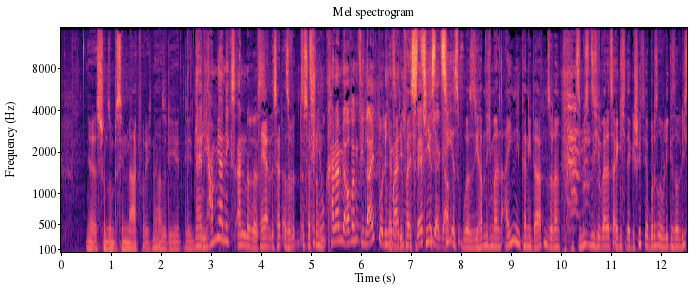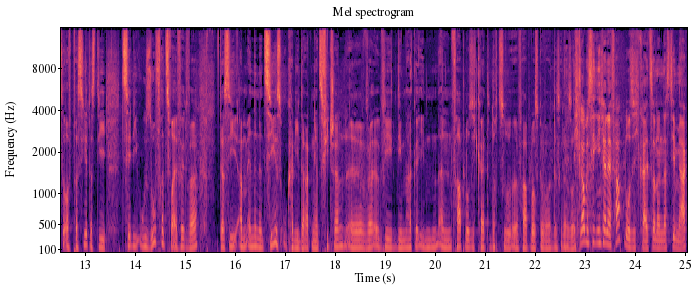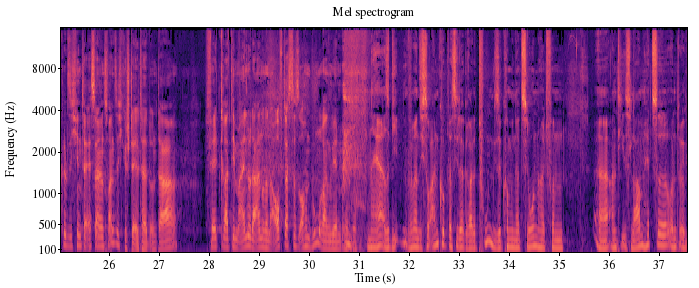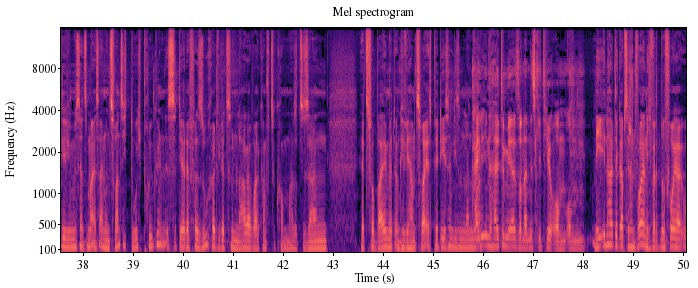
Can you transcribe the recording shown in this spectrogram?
ja, ist schon so ein bisschen merkwürdig, ne? Also die, die, naja, die haben ja nichts anderes. Naja, ist halt, also das die ist CDU schon, kann einem ja auch irgendwie leid tun. Ich also meine, ich ist CS, ja CSU, also sie haben nicht mal einen eigenen Kandidaten, sondern sie müssen sich, weil das eigentlich in der Geschichte der Bundesrepublik ist noch nicht so oft passiert, dass die CDU so verzweifelt war, dass sie am Ende einen CSU-Kandidaten jetzt featuren, äh, weil irgendwie die Marke ihnen an Farblosigkeit doch zu äh, farblos geworden ist oder so. Ich glaube, es liegt nicht an der Farblosigkeit, sondern dass die Merkel sich hinter S21 gestellt hat und da fällt gerade dem einen oder anderen auf, dass das auch ein Boomerang werden könnte. Naja, also die, wenn man sich so anguckt, was sie da gerade tun, diese Kombination halt von äh, Anti-Islam-Hetze und irgendwie, wir müssen jetzt mal S21 durchprügeln, ist ja der Versuch, halt wieder zu einem Lagerwahlkampf zu kommen. Also zu sagen, jetzt vorbei mit irgendwie, wir haben zwei SPDs in diesem Land. Keine Inhalte mehr, sondern es geht hier um. um nee, Inhalte gab es ja schon vorher nicht. Was es nur vorher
